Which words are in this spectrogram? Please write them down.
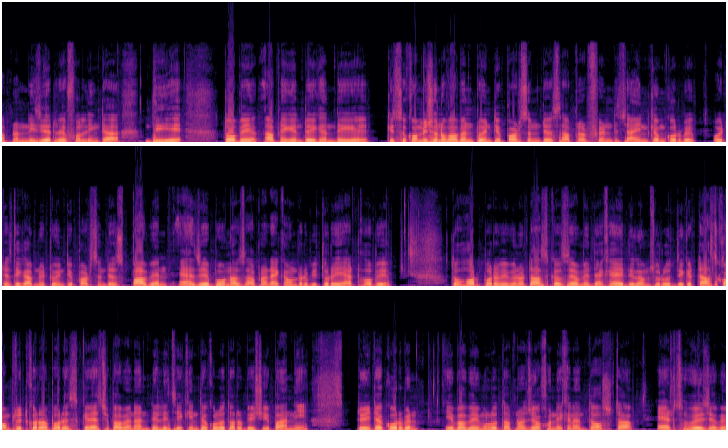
আপনার নিজের রেফার লিঙ্কটা দিয়ে। তবে আপনি কিন্তু এখান থেকে কিছু কমিশনও পাবেন টোয়েন্টি পার্সেন্টেজ আপনার ফ্রেন্ড যা ইনকাম করবে, ওইটা থেকে আপনি টোয়েন্টি পার্সেন্টেজ পাবেন অ্যাজ এ বোনাস আপনার অ্যাকাউন্টের ভিতরেই অ্যাড হবে। তো হওয়ার পরে বিভিন্ন টাস্ক আছে, আমি দেখাই দিলাম শুরুর দিকে টাস্ক কমপ্লিট করার পরে স্ক্র্যাচ পাবেন অ্যান্ড ডেলি চেক ইনটা করলে তো বেশি পানি। তো এটা করবেন। এভাবেই মূলত আপনার যখন এখানে দশটা অ্যাডস হয়ে যাবে,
